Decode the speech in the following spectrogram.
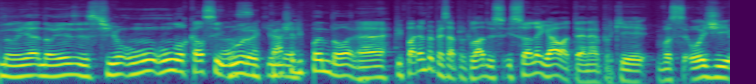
Não ia, não ia existir um, um local seguro Nossa, aqui. Caixa né? de Pandora. É. E parando pra pensar pro outro lado, isso, isso é legal até, né? Porque você hoje,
